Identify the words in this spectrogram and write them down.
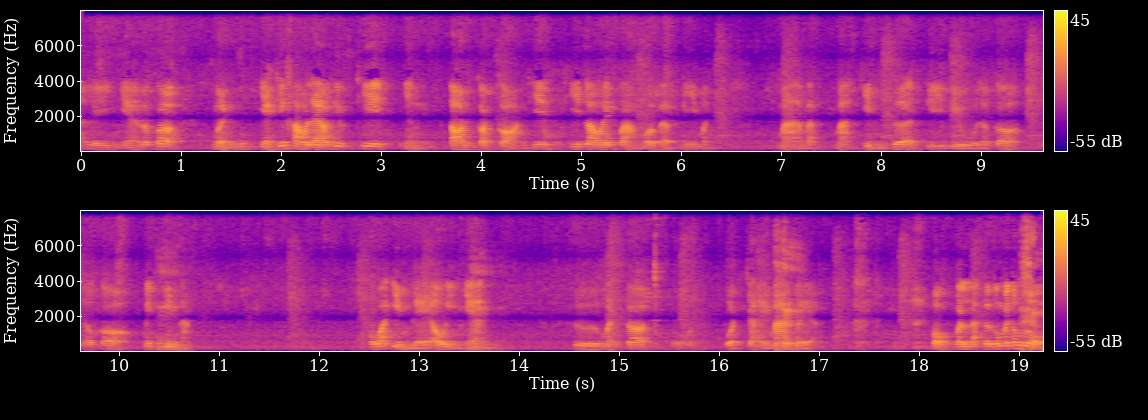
อะไรอย่างเงี้ย แล้วก็เหมือนอย่างที่เขาวแล้วที่ที่อย่างตอนก่อนๆที่ที่เล่าให้ฟังว่าแบบมีมามาแบบมากินเพื่อรีวิว แล้วก็แล้วก็ไม่กินอะ เพราะว่าอิ่มแล้วอย่างเงี้ยอืม คือมันก็โหปวดใจมากเลยอะบอกวันหละเออก็ไม่ต้องลง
